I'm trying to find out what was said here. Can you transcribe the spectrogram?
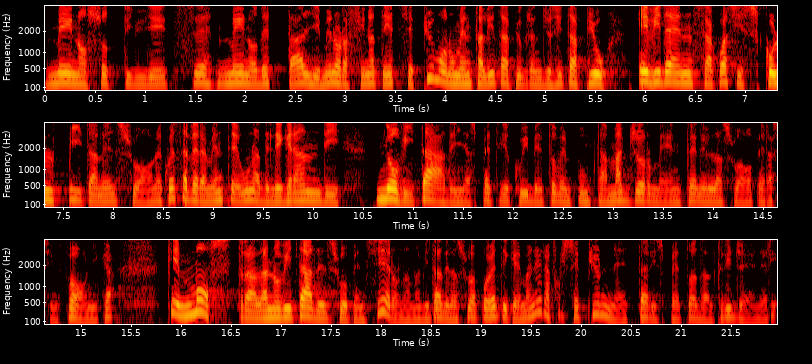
meno sottigliezze, meno dettagli, meno raffinatezze, più monumentalità, più grandiosità, più evidenza quasi scolpita nel suono. E questa è veramente una delle grandi novità degli aspetti a cui Beethoven punta maggiormente nella sua opera sinfonica, che mostra la novità del suo pensiero, la novità della sua poetica in maniera forse più netta rispetto ad altri generi.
